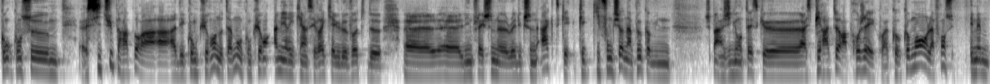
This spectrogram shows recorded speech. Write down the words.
qu'on se euh, situe par rapport à, des concurrents, notamment aux concurrents américains. C'est vrai qu'il y a eu le vote de... Euh, euh, l'Inflation Reduction Act, qui, fonctionne un peu comme une, je sais pas, un gigantesque euh, aspirateur à projet. Quoi. comment la France, et même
